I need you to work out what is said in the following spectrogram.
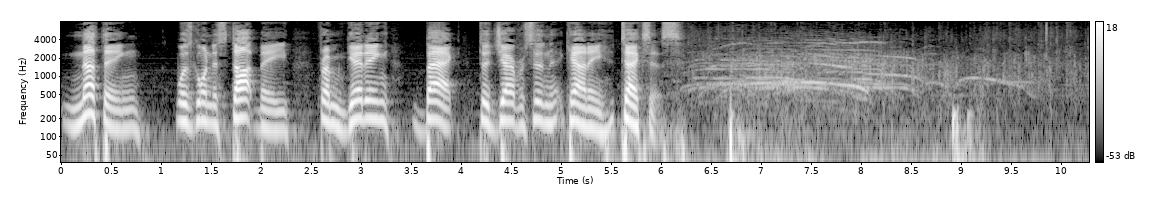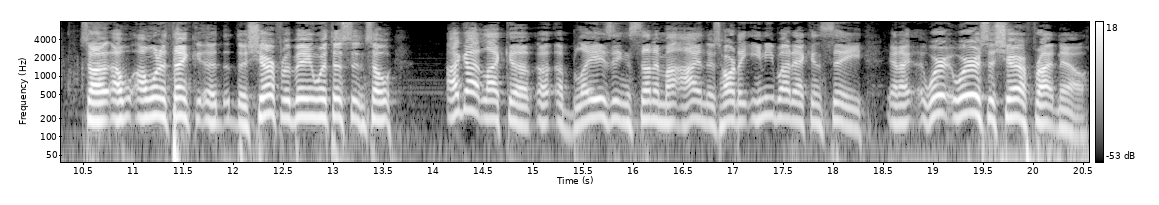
Nothing was going to stop me from getting back to Jefferson County, Texas. So I, I want to thank uh, the sheriff for being with us. And so I got like a, a, a, blazing sun in my eye, and there's hardly anybody I can see. And I, where where is the sheriff right now?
